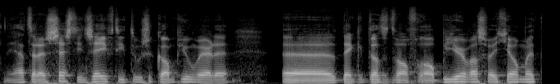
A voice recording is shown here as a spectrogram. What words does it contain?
Ja, 2016, 17, toen ze kampioen werden... denk ik dat het wel vooral bier was, weet je wel, met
